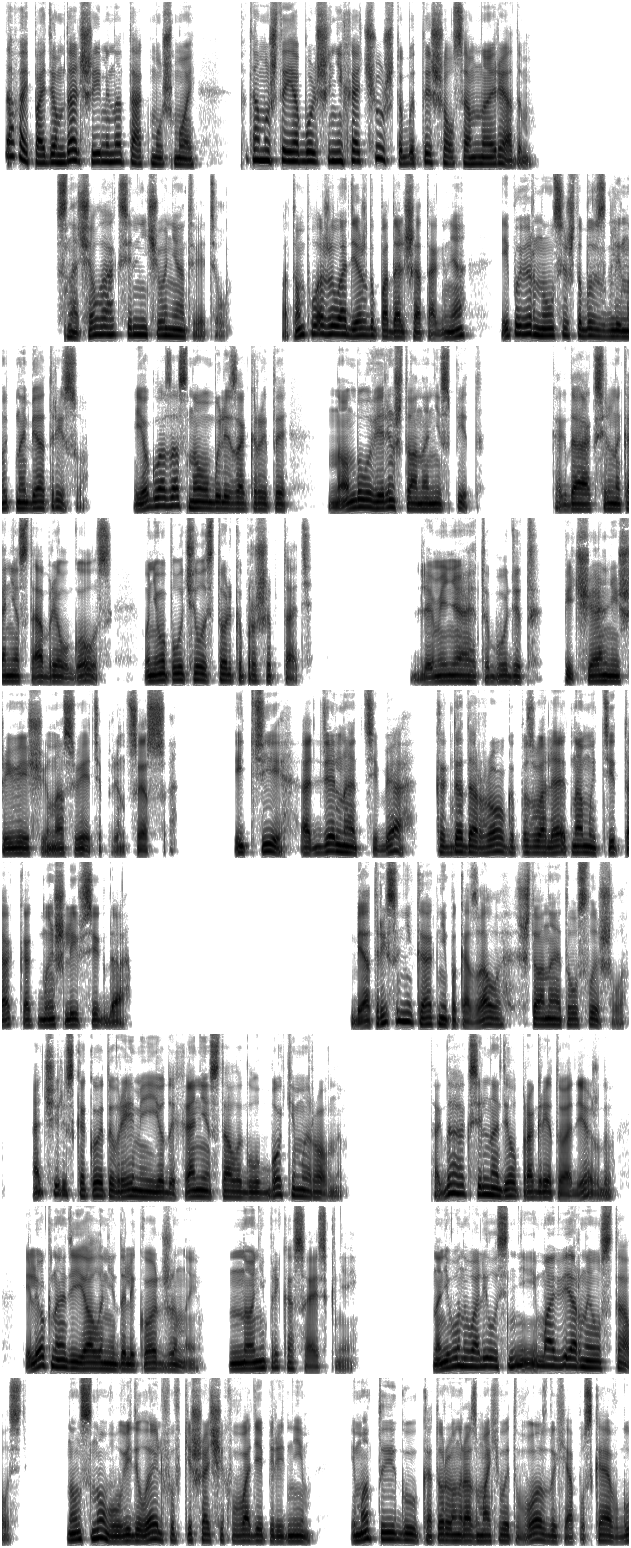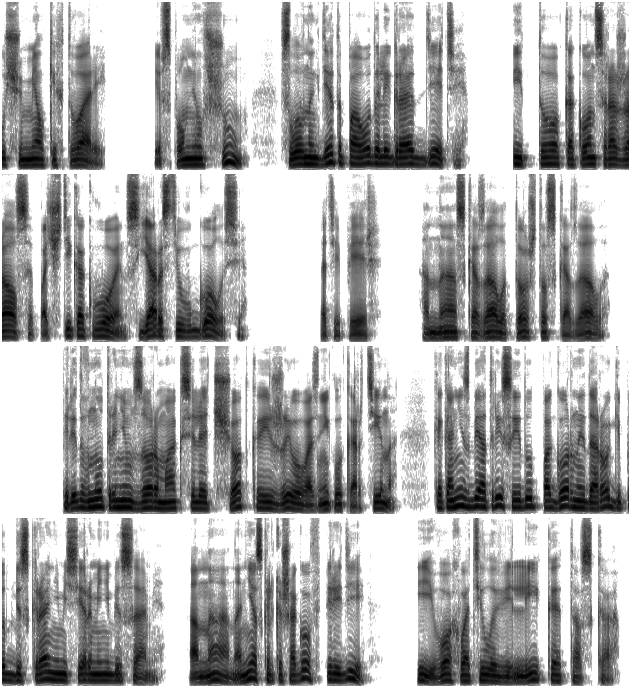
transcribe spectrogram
Давай пойдем дальше именно так, муж мой, потому что я больше не хочу, чтобы ты шел со мной рядом». Сначала Аксель ничего не ответил. Потом положил одежду подальше от огня и повернулся, чтобы взглянуть на Беатрису. Ее глаза снова были закрыты, но он был уверен, что она не спит. Когда Аксель наконец-то обрел голос, у него получилось только прошептать. «Для меня это будет печальнейшей вещью на свете, принцесса. Идти отдельно от тебя, когда дорога позволяет нам идти так, как мы шли всегда». Беатриса никак не показала, что она это услышала, а через какое-то время ее дыхание стало глубоким и ровным. Тогда Аксель надел прогретую одежду и лег на одеяло недалеко от жены, но не прикасаясь к ней. На него навалилась неимоверная усталость, но он снова увидел эльфов, кишащих в воде перед ним, и мотыгу, которую он размахивает в воздухе, опуская в гущу мелких тварей, и вспомнил шум, словно где-то поодаль играют дети, и то, как он сражался, почти как воин, с яростью в голосе. А теперь она сказала то, что сказала. Перед внутренним взором Акселя четко и живо возникла картина, как они с Беатрисой идут по горной дороге под бескрайними серыми небесами. Она на несколько шагов впереди, и его охватила великая тоска.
